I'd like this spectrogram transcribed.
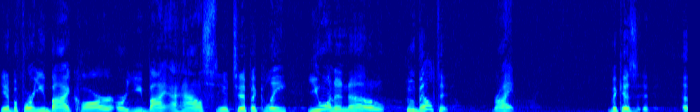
You know, before you buy a car or you buy a house, you know, typically you want to know who built it right? Because it, uh,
